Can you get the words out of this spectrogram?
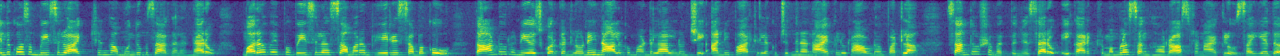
ఇందుకోసం బీసీలు ఐక్యంగా ముందుకు సాగాలన్నారు. మరోవైపు బీసీల సమరభేరి సభకు తాండూరు నియోజకవర్గంలోని నాలుగు మండలాల నుంచి అన్ని పార్టీలకు చెందిన నాయకులు రావడం పట్ల సంతోషం వ్యక్తం చేశారు. ఈ కార్యక్రమంలో సంఘం రాష్ట్ర నాయకులు సయ్యద్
